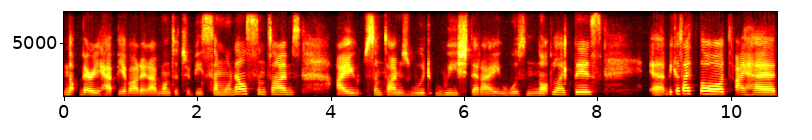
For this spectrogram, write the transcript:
not very happy about it. I wanted to be someone else sometimes. I sometimes would wish that I was not like this uh, because I thought I had,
